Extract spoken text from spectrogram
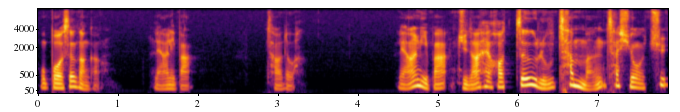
我保守讲讲，两个礼拜差勿多伐？两个礼拜全上海好走路出门出小区。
